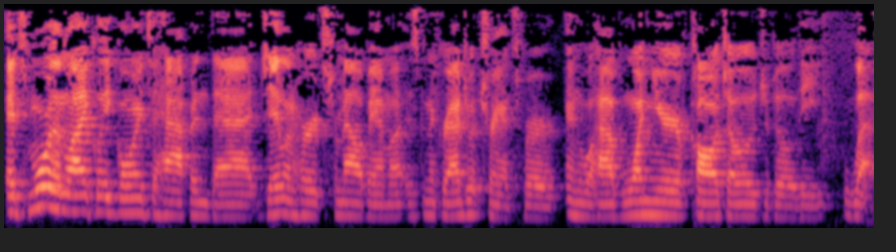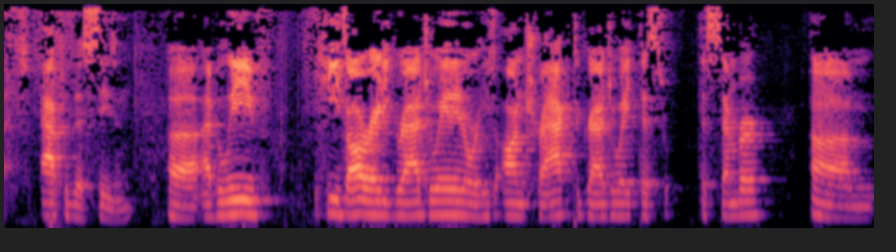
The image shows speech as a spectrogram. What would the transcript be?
it's more than likely going to happen that Jalen Hurts from Alabama is going to graduate transfer and will have one year of college eligibility left after this season. Uh, I believe he's already graduated or he's on track to graduate this December. Um,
